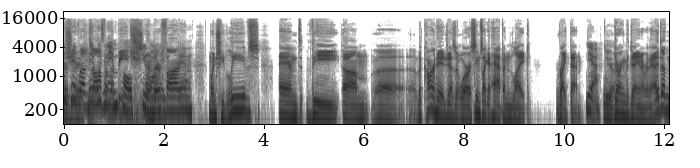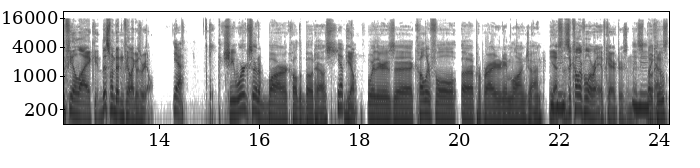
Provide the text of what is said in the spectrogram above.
think She runs off on the beach, she and they're fine yeah. when she leaves. And the um uh the carnage, as it were, seems like it happened like right then Yeah. yeah during the day and everything. It doesn't feel like this one didn't feel like it was real. Yeah. She works at a bar called the boathouse Yep. Yep. where there's a colorful uh, proprietor named long john Yes, Mhm. there's a colorful array of characters in this. Mhm. Like who? boathouse.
